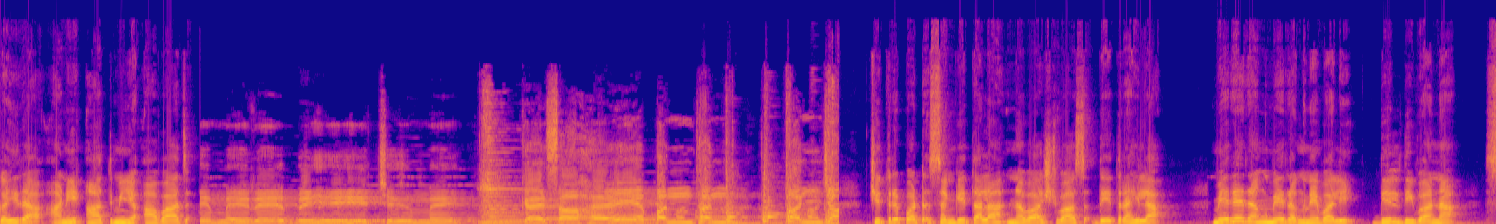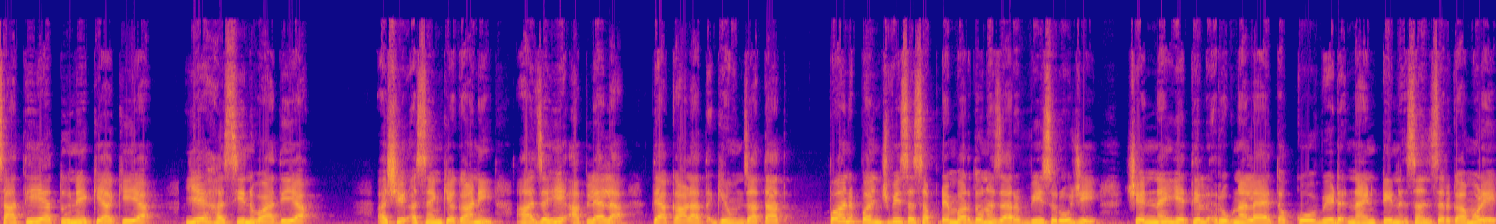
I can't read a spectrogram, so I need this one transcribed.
गहिरा आणि आत्मीय आवाज. मेरे बीच में कैसा है बंधन? चित्रपट संगीताला नवा श्वास देत राहिला. मेरे रंग में रंगने वाली दिल दीवाना साथिया तूने क्या किया? ये हसीन वादिया। अशी असंख्य गाणी आजही आपल्याला त्या काळात घेऊन जातात. पण पंचवीस सप्टेंबर दोन हजार वीस रोजी चेन्नई येथील रुग्णालयात कोविड नाईन्टीन संसर्गामुळे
